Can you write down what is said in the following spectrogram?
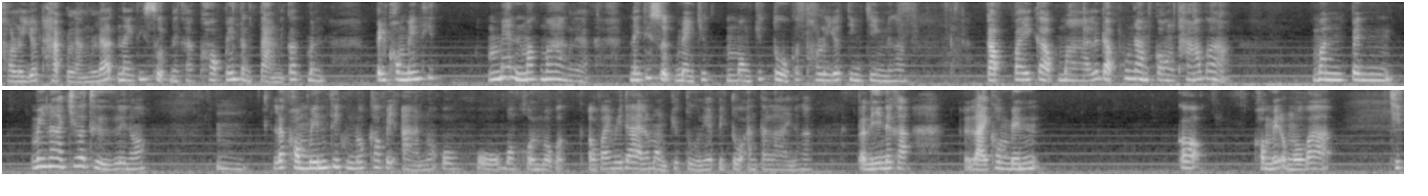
ทรยศหักหลังและในที่สุดนะคะคอมเมนต์ต่างๆ ก็มันเป็นคอมเมนต์ที่แม่นมากๆเลยอะในที่สุดแมงชุดมองชุดตู่ก็ทรยศจริง ๆ นะคะกลับไปกลับมาระดับผู้นำกองทัพอะมันเป็นไม่น่าเชื่อถือเลยเนาะอืมแล้วคอมเมนต์ที่คุณนกเข้าไปอ่านเนาะโอ้โหบางคนบอกว่าเอาไว้ไม่ได้แล้วมองชุดตู่เนี่ยเป็นตัวอันตรายนะคะ ตอนนี้นะคะ หลายคอมเมนต์ก็คอมเมนต์ออกมาว่าชิด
